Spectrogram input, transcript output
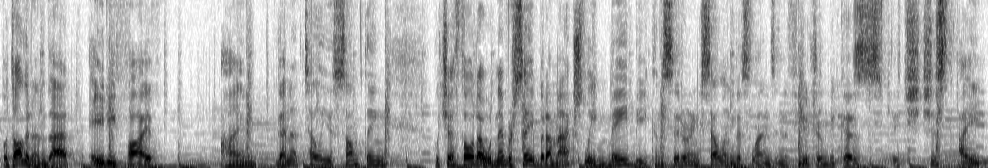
But other than that, 85, I'm gonna tell you something which I thought I would never say, but I'm actually maybe considering selling this lens in the future because it's just, I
